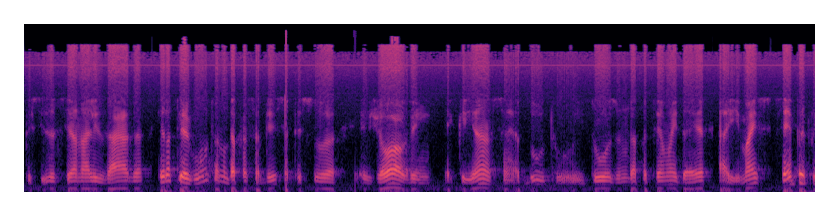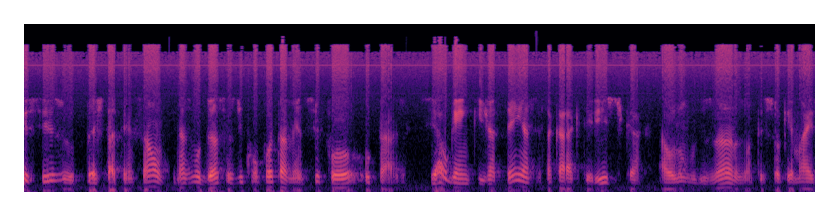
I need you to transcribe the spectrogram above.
precisa ser analisada. Pela pergunta não dá para saber se a pessoa é jovem, é criança, é adulto, idoso, não dá para ter uma ideia aí. Mas sempre é preciso prestar atenção nas mudanças de comportamento, se for o caso. Se alguém que já tem essa característica ao longo dos anos, uma pessoa que é mais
